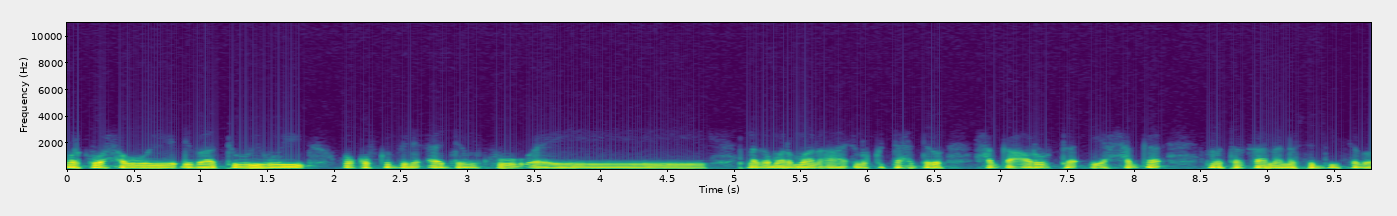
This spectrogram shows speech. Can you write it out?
Marka waxa weye dhibaato weyn weye oo qofka bini aadamku laga marmaan ah inuu ka taxdiro xagga carruurta iyo xagga mataqaana nafsadiisaba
